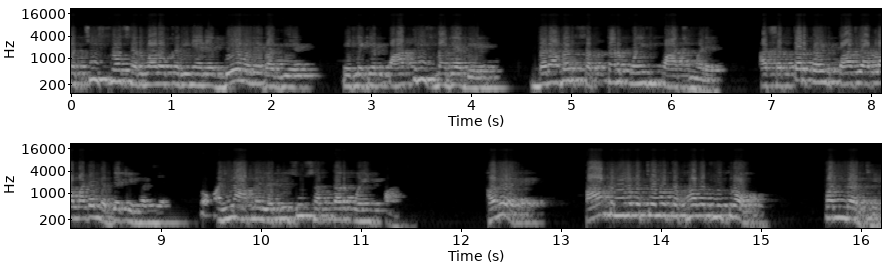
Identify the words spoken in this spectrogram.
પચીસ નો સરવાળો કરીને એને બે વડે ભાગીએ, એટલે કે પાંત્રીસ ભાગ્યા બે, બરાબર સત્તર પોઈન્ટ પાંચ મળે. આ સત્તર પોઈન્ટ પાંચ આપણા માટે મધ્ય કિંમત છે. તો અહીંયા આપણે લખીશું સત્તર પોઈન્ટ પાંચ. હવે આ બંને વચ્ચેનો તફાવત મિત્રો પંદર છે.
